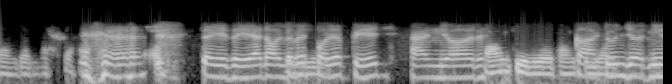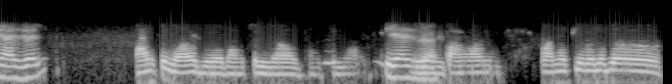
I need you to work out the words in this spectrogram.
काम करना है। सही है सही है. And all the best for your page and your thank you bro thank you cartoon journey as well thanks a lot bro thanks a lot thanks a lot yes bro बोले तो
